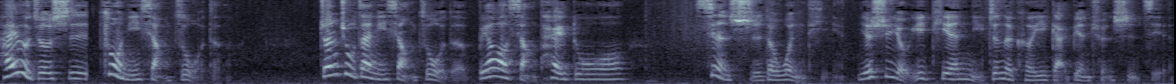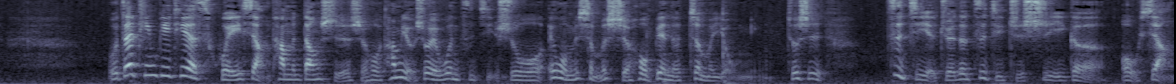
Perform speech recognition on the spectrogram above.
还有就是做你想做的，专注在你想做的，不要想太多现实的问题。也许有一天你真的可以改变全世界。我在听 BTS 回想他们当时的时候，他们有时候也问自己说：“诶，我们什么时候变得这么有名？”就是。自己也觉得自己只是一个偶像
